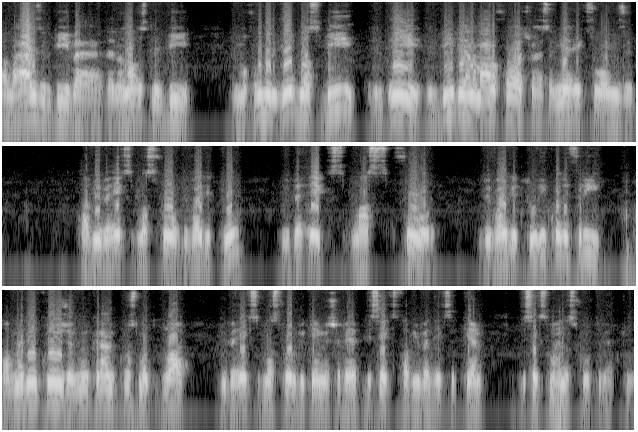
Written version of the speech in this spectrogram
الله عايز ال B بقى. ده أنا ناقص لل B المفروض ال A plus B ال A ال B دي أنا معرفهاش فهسميها X Y و Z. طب يبقى X plus 4 divided 2 يبقى X plus 4 divided 2 equal 3 طب ما دي equation ممكن أعمل cross multiply. يبقى X plus 4 بكام يا شباب؟ ب 6 طب يبقى ال X بكام؟ ب 6 minus 4 تبقى ب 2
